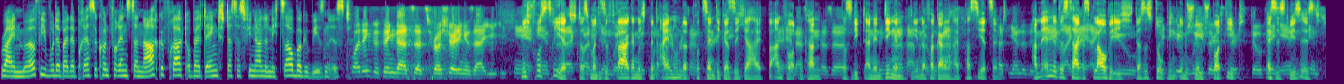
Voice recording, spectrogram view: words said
Ryan Murphy wurde bei der Pressekonferenz danach gefragt, ob er denkt, dass das Finale nicht sauber gewesen ist. Mich frustriert, dass man diese Frage nicht mit 100%iger Sicherheit beantworten kann. Das liegt an den Dingen, die in der Vergangenheit passiert sind. Am Ende des Tages glaube ich, dass es Doping im Schwimmsport gibt. Es ist, wie es ist.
